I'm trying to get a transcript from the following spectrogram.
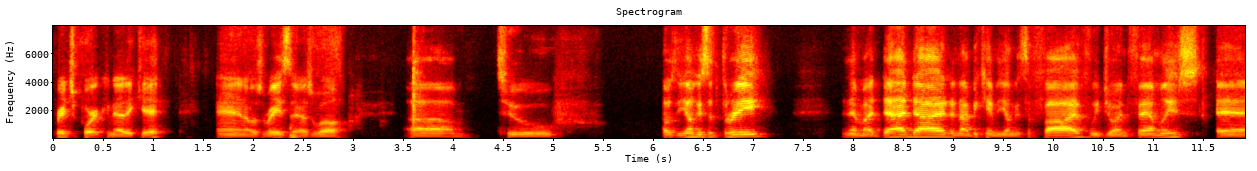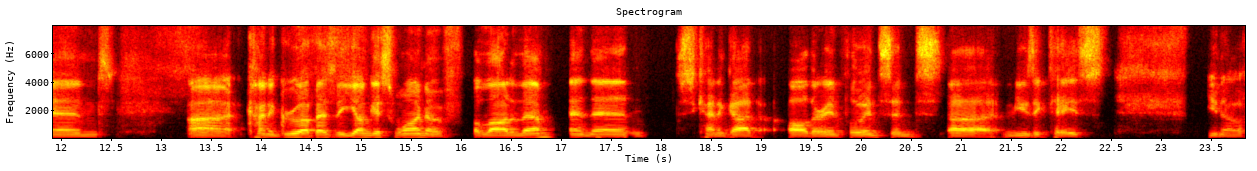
Bridgeport, Connecticut, and I was raised there as well. Um, to I was the youngest of three, and then my dad died, and I became the youngest of five. We joined families, and uh, kind of grew up as the youngest one of a lot of them, and then just kind of got all their influence and uh, music taste. You know,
